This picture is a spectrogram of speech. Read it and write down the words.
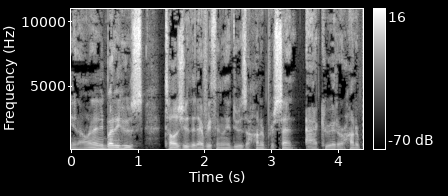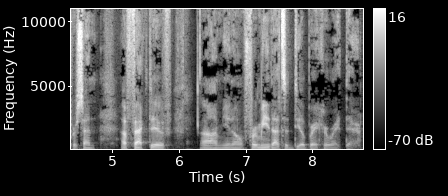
You know, and anybody who's tells you that everything they do is hundred percent accurate or hundred percent effective, um, you know, for me that's a deal breaker right there.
